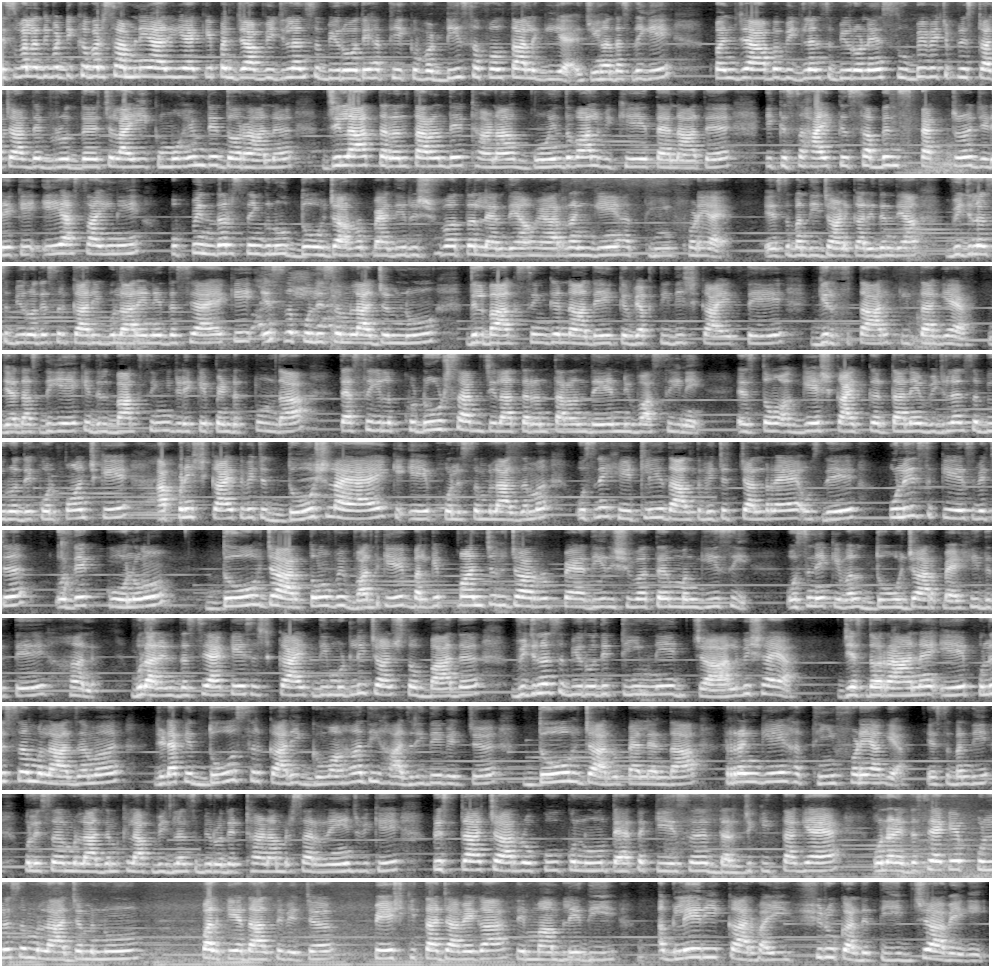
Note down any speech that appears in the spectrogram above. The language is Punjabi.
ਇਸ ਵੇਲੇ ਦੀ ਵੱਡੀ ਖਬਰ ਸਾਹਮਣੇ ਆ ਰਹੀ ਹੈ ਕਿ ਪੰਜਾਬ ਵਿਜੀਲੈਂਸ ਬਿਊਰੋ ਦੇ ਹੱਥੀ ਇੱਕ ਵੱਡੀ ਸਫਲਤਾ ਲੱਗੀ ਹੈ। ਜੀ ਹਾਂ, ਦੱਸ ਦਈਏ, ਪੰਜਾਬ ਵਿਜੀਲੈਂਸ ਬਿਊਰੋ ਨੇ ਸੂਬੇ ਵਿੱਚ ਭ੍ਰਿਸ਼ਟਾਚਾਰ ਦੇ ਵਿਰੁੱਧ ਚਲਾਈ ਇੱਕ ਮੁਹਿੰਮ ਦੇ ਦੌਰਾਨ ਜ਼ਿਲ੍ਹਾ ਤਰਨਤਾਰਨ ਦੇ ਥਾਣਾ ਗੋਇੰਦਵਾਲ ਵਿਖੇ ਤਾਇਨਾਤ ਇੱਕ ਸਹਾਇਕ ਸਬ ਇੰਸਪੈਕਟਰ ਜਿਹੜੇ ਕਿ ਏਐਸਆਈ ਨੇ ਭੁਪਿੰਦਰ ਸਿੰਘ ਨੂੰ 2000 ਰੁਪਏ ਦੀ ਰਿਸ਼ਵਤ ਲੈਂਦਿਆਂ ਹੋਇਆ ਰੰਗੇ ਹੱਥੀਂ ਫੜਿਆ ਹੈ। ਇਸ ਸੰਬੰਧੀ ਜਾਣਕਾਰੀ ਦਿੰਦਿਆਂ ਵਿਜੀਲੈਂਸ ਬਿਊਰੋ ਦੇ ਸਰਕਾਰੀ ਬੁਲਾਰੇ ਨੇ ਦੱਸਿਆ ਹੈ ਕਿ ਇਸ ਪੁਲਿਸ ਮੁਲਾਜ਼ਮ ਨੂੰ ਦਿਲਬਾਗ ਸਿੰਘ ਨਾਂ ਦੇ ਇੱਕ ਵਿਅਕਤੀ ਦੀ ਸ਼ਿਕਾਇਤ ਤੇ ਗ੍ਰਿਫਤਾਰ ਕੀਤਾ ਗਿਆ ਹੈ। ਜੇ ਦੱਸ ਦਈਏ ਕਿ ਦਿਲਬਾਗ ਸਿੰਘ, ਜਿਹੜੇ ਕਿ ਪਿੰਡ ਧੁੰਦਾ ਤਹਿਸੀਲ ਖਡੂਰ ਸਾਹਿਬ ਜ਼ਿਲ੍ਹਾ ਤਰਨਤਾਰਨ ਦੇ ਨਿਵਾਸੀ ਨੇ ਇਸ ਤੋਂ ਅੱਗੇ ਸ਼ਿਕਾਇਤਕਰਤਾ ਨੇ ਵਿਜੀਲੈਂਸ ਬਿਊਰੋ ਦੇ ਕੋਲ ਪਹੁੰਚ ਕੇ ਆਪਣੀ ਸ਼ਿਕਾਇਤ ਵਿੱਚ ਦੋਸ਼ ਲਾਇਆ ਹੈ ਕਿ ਇਹ ਪੁਲਿਸ ਮੁਲਾਜ਼ਮ ਉਸਨੇ ਹੇਠਲੀ ਅਦਾਲਤ ਵਿੱਚ ਚੱਲ ਰਹੇ ਉਸਦੇ ਪੁਲਿਸ ਕੇਸ ਵਿੱਚ ਉਹਦੇ ਕੋਲੋਂ 2000 ਤੋਂ ਵੀ ਵੱਧ ਕੇ ਬਲਕਿ 5000 ਰੁਪਏ ਦੀ ਰਿਸ਼ਵਤ ਮੰਗੀ ਸੀ। ਉਸਨੇ ਕੇਵਲ 2000 ਰੁਪਏ ਹੀ ਦਿੱਤੇ ਹਨ। ਬੁਲਾਰੇ ਨੇ ਦੱਸਿਆ ਕਿ ਇਸ ਸ਼ਿਕਾਇਤ ਦੀ ਮੁੱਢਲੀ ਜਾਂਚ ਤੋਂ ਬਾਅਦ ਵਿਜੀਲੈਂਸ ਬਿਊਰੋ ਦੀ ਟੀਮ ਨੇ ਜਾਲ ਵਿਛਾਇਆ। ਜਿਸ ਦੌਰਾਨ ਇਹ ਪੁਲਿਸ ਮੁਲਾਜ਼ਮ, ਜਿਹੜਾ ਕਿ ਦੋ ਸਰਕਾਰੀ ਗਵਾਹਾਂ ਦੀ ਹਾਜ਼ਰੀ ਦੇ ਵਿੱਚ 2000 ਰੁਪਏ ਲੈਂਦਾ, ਰੰਗੇ ਹੱਥੀਂ ਫੜਿਆ ਗਿਆ। ਇਸ ਸੰਬੰਧੀ ਪੁਲਿਸ ਮੁਲਾਜ਼ਮ ਖਿਲਾਫ ਵਿਜੀਲੈਂਸ ਬਿਊਰੋ ਦੇ ਥਾਣਾ ਅੰਮ੍ਰਿਤਸਰ ਰੇਂਜ ਵਿਖੇ ਭ੍ਰਿਸ਼ਟਾਚਾਰ ਰੋਕੂ ਕਾਨੂੰਨ ਤਹਿਤ ਕੇਸ ਦਰਜ ਕੀਤਾ ਗਿਆ ਹੈ। ਉਹਨਾਂ ਨੇ ਦੱਸਿਆ ਕਿ ਪੁਲਿਸ ਮੁਲਾਜ਼ਮ ਨੂੰ ਭਲਕੇ ਅਦਾਲਤ ਵਿੱਚ ਪੇਸ਼ ਕੀਤਾ ਜਾਵੇਗਾ ਤੇ ਮਾਮਲੇ ਦੀ ਅਗਲੇਰੀ ਕਾਰਵਾਈ ਸ਼ੁਰੂ ਕਰ ਦਿੱਤੀ ਜਾਵੇਗੀ।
